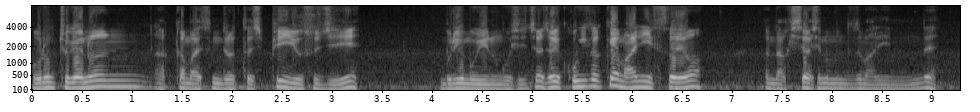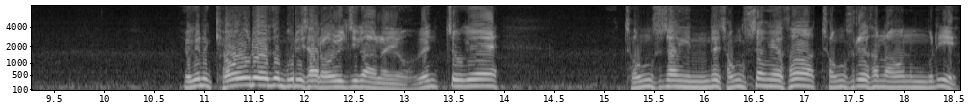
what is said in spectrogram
오른쪽에는 아까 말씀드렸다시피 유수지 물이 모이는 곳이죠. 저기 고기가 꽤 많이 있어요. 낚시하시는 분들도 많이 있는데 여기는 겨울에도 물이 잘 얼지가 않아요. 왼쪽에 정수장이 있는데 정수장에서 정수에서 나오는 물이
